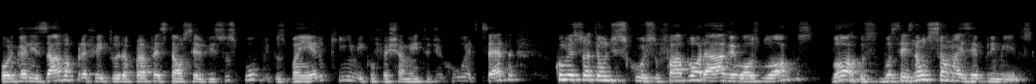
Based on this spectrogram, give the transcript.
organizava a prefeitura para prestar os serviços públicos, banheiro químico, fechamento de rua, etc. Começou a ter um discurso favorável aos blocos. Blocos, vocês não são mais reprimidos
